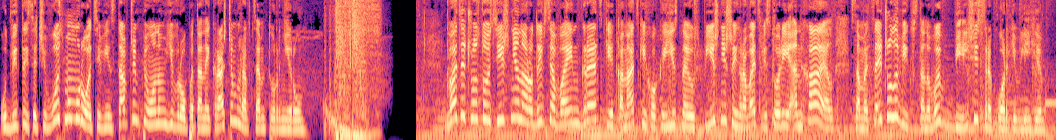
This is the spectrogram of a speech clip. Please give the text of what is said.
У 2008 році він став чемпіоном Європи та найкращим гравцем турніру. 26 січня народився Вейн Грецький, канадський хокеїст, найуспішніший гравець в історії НХЛ. Саме цей чоловік встановив більшість рекордів ліги.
